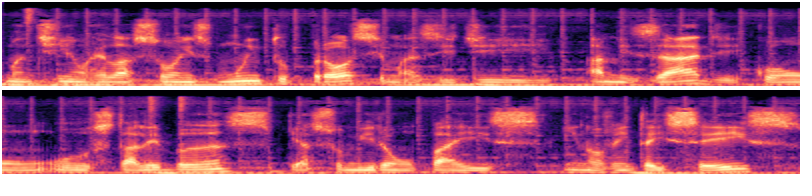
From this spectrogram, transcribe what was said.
mantinham relações muito próximas e de amizade com os talibãs, que assumiram o país em 96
